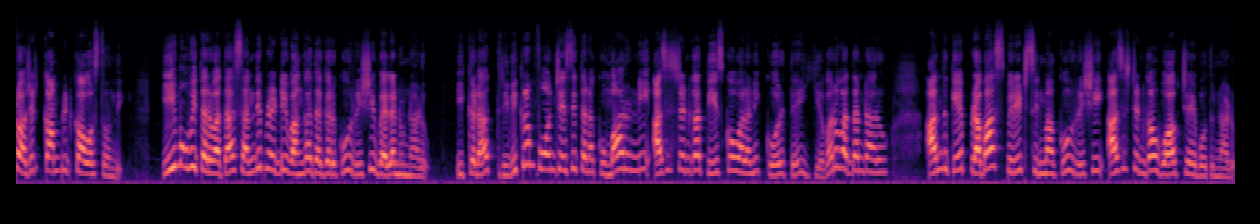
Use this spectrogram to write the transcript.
ప్రాజెక్ట్ కంప్లీట్ కావస్తోంది. ఈ మూవీ తర్వాత సందీప్ రెడ్డి వంగ దగ్గరకు రిషి వెళ్ళనున్నాడు. ఇక్కడ త్రివిక్రమ్ ఫోన్ చేసి తన కుమారుణ్ణి అసిస్టెంట్గా తీసుకోవాలని కోరితే ఎవరు వద్దంటారు? అందుకే ప్రభాస్ స్పిరిట్ సినిమాకు రిషి అసిస్టెంట్గా వర్క్ చేయబోతున్నాడు.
